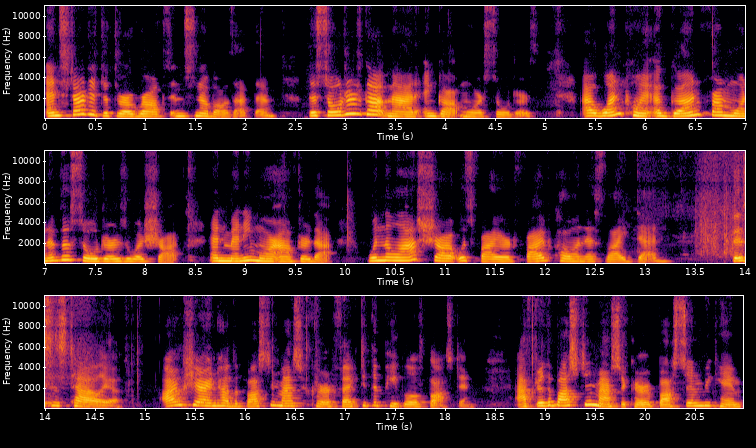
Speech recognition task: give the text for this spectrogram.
and started to throw rocks and snowballs at them. The soldiers got mad and got more soldiers. At one point, a gun from one of the soldiers was shot, and many more after that. When the last shot was fired, five colonists lay dead. This is Talia. I'm sharing how the Boston Massacre affected the people of Boston. After the Boston Massacre, Boston became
